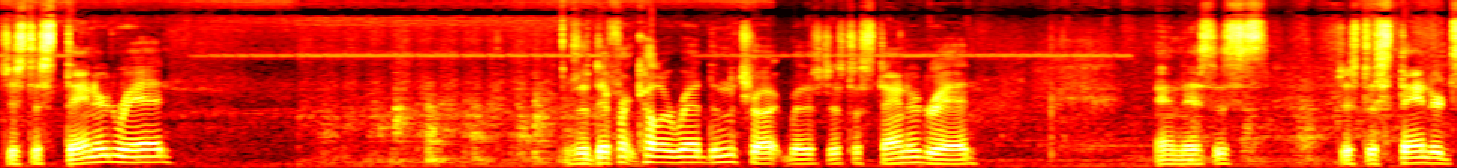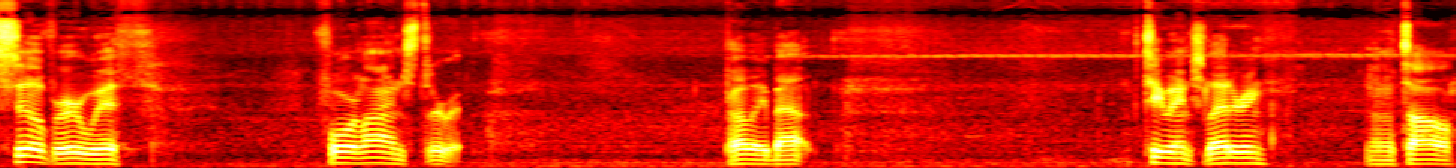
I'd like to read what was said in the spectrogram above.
Just a standard red. It's a different color red than the truck, but it's just a standard red. And this is just a standard silver with four lines through it. Probably about two inch lettering. And it's all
